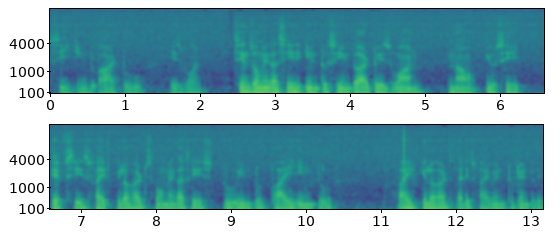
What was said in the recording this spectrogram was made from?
c into r2 is 1 since omega c into c into r2 is 1 now you see fc is 5 kilohertz so omega c is 2 into pi into 5 kilohertz that is 5 into 10 to the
